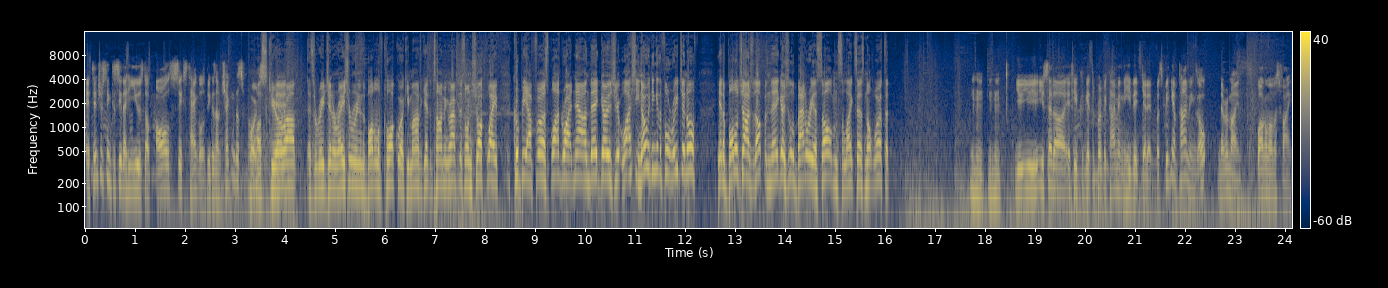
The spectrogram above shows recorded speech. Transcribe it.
it's interesting to see that he used up all six tangles because I'm checking the supports. Oh, skewer and- up. There's a regeneration rune in the bottle of clockwork. You might have to get the timing right for this on Shockwave. Could be our first blood right now, and there goes your. Well, actually, no, he didn't get the full regen off. He had a bottle charge it up, and there goes your little battery assault, and Select says not worth it. Mm hmm mm hmm You, you you said uh, if you could get the perfect timing, and he did get it. But speaking of timings, oh, never mind. Wagamama's fine.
